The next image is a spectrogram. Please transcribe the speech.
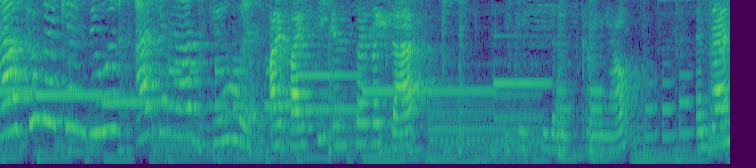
How come I can do it? I cannot do it. I bite the inside like that. You can see that it's coming out. And then,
